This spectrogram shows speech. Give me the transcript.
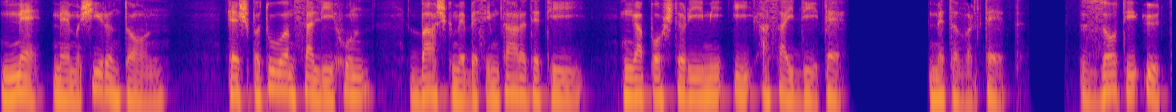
Ne me mëshirën tonë e shpëtuam Salihun bashkë me besimtarët e tij nga poshtërimi i asaj dite. Me të vërtetë, Zoti yt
